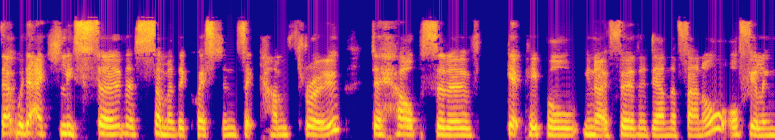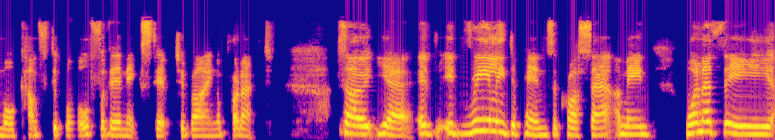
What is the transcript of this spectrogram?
that would actually service some of the questions that come through to help sort of get people, you know, further down the funnel or feeling more comfortable for their next step to buying a product. So yeah, it, it really depends across that. I mean, one of the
